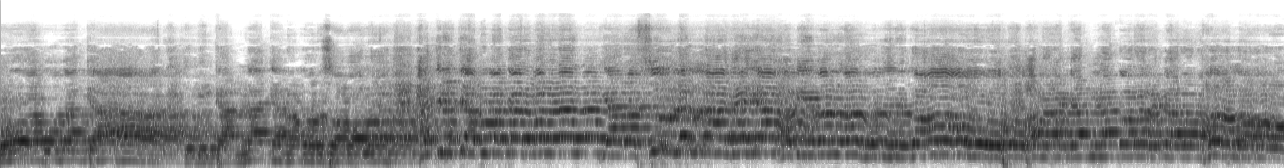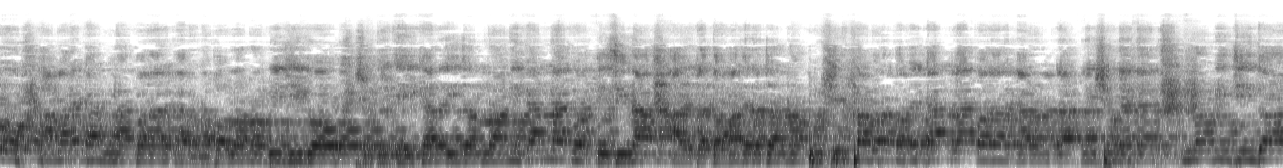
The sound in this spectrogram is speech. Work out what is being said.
ও আবু বাকার, তুমি কান্না কেন করছ বলো? কান্না করার এই জন্য আমি কান্না করতেছি না, আর এটা তোমাদের জন্য খুশির খবর। তবে কান্না করার কারণটা আপনি শুনে নেন। নবীজি গো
